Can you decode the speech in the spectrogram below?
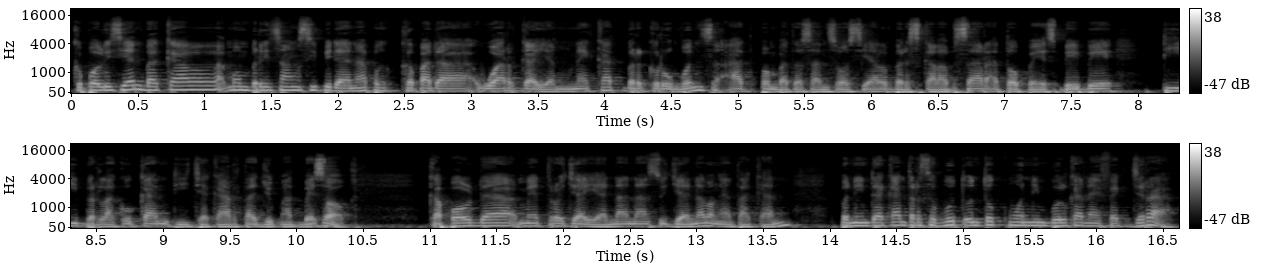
Kepolisian bakal memberi sanksi pidana kepada warga yang nekat berkerumun saat pembatasan sosial berskala besar atau PSBB diberlakukan di Jakarta Jumat besok. Kapolda Metro Jaya Nana Sujana mengatakan penindakan tersebut untuk menimbulkan efek jerah.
